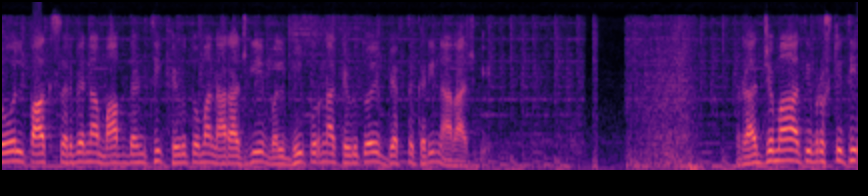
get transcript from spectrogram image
લોલ પાક સર્વેના માપદંડથી ખેડૂતોમાં નારાજગી. વલભીપુરના ખેડૂતોએ વ્યક્ત કરી નારાજગી. રાજ્યમાં અતિવૃષ્ટિથી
